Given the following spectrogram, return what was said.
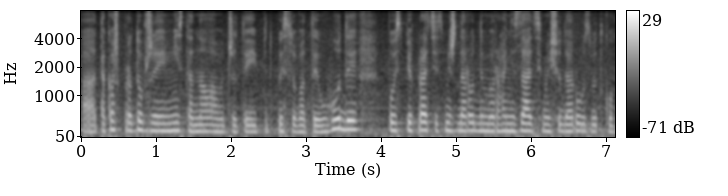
Е, Також продовжує місто налагоджувати і підписувати угоди по співпраці з міжнародними організаціями щодо розвитку.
